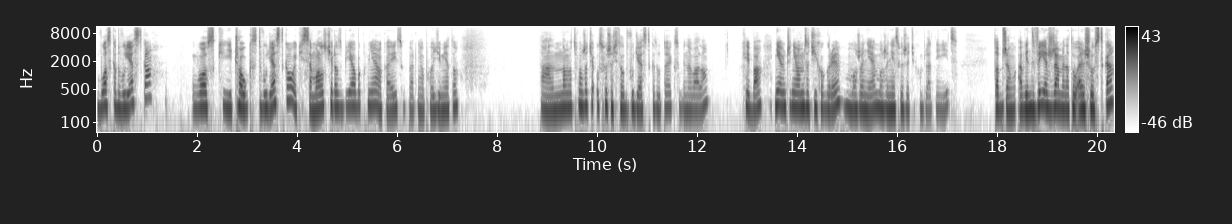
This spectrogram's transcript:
włoska dwudziestka. Włoski czołg z dwudziestką. Jakiś samolot się rozbija obok mnie. Okej, super, nie obchodzi mnie to. Tam, nawet możecie usłyszeć tą dwudziestkę tutaj, jak sobie nawala. Chyba. Nie wiem, czy nie mam za cicho gry. Może nie, może nie słyszycie kompletnie nic. Dobrze, a więc wyjeżdżamy na tą L6.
